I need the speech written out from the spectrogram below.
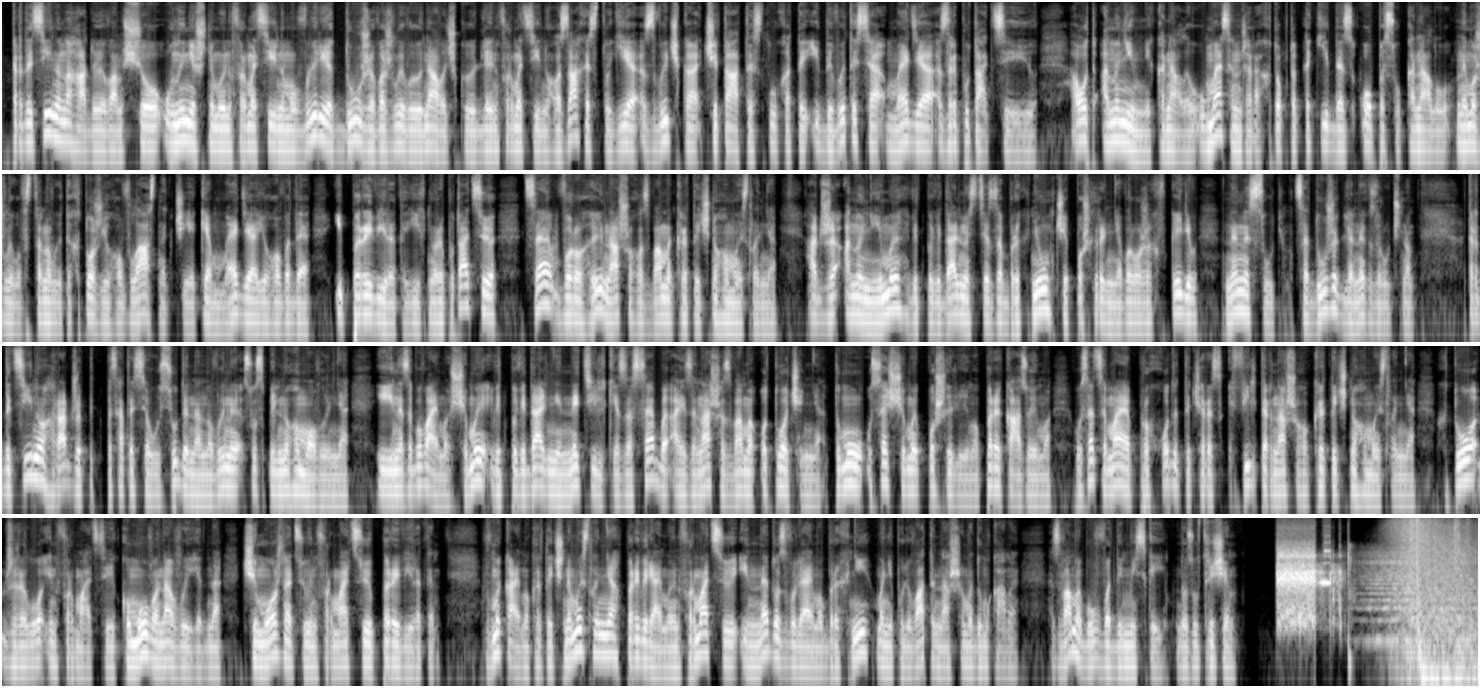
Традиційно нагадую вам, що у нинішньому інформаційному вирі дуже важливою навичкою для інформаційного захисту є звичка читати, слухати і дивитися медіа з репутацією. А от анонімні канали у месенджерах, тобто такі, де з опису каналу неможливо встановити, хто ж його власник чи яке медіа його веде, і перевірити їхню репутацію, це вороги нашого з вами критичного мислення. Адже аноніми відповідальності за брехню чи поширення ворожих вкидів не несуть. Це дуже для них зручно. Традиційно раджу підписатися усюди на новини суспільного мовлення. І не забуваємо, що ми відповідальні не тільки за себе, а й за наше з вами оточення. Тому усе, що ми поширюємо, переказуємо, усе це має проходити через фільтр нашого критичного мислення. Хто джерело інформації, кому вона вигідна, чи можна цю інформацію перевірити. Вмикаємо критичне мислення, перевіряємо інформацію і не дозволяємо брехні маніпулювати нашими думками. З вами був Вадим Міський. До зустрічі.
